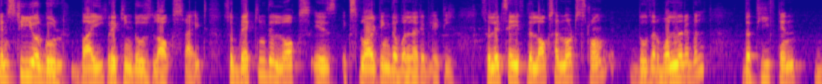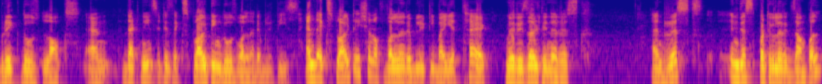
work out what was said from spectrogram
can steal your gold by breaking those locks, right? So breaking the locks is exploiting the vulnerability. So let's say if the locks are not strong, those are vulnerable, the thief can break those locks and that means it is exploiting those vulnerabilities. And the exploitation of vulnerability by a threat may result in a risk. And risks in this particular example,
